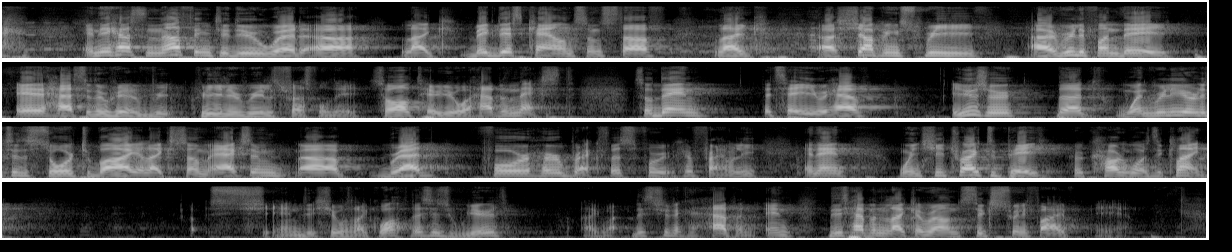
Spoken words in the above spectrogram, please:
and it has nothing to do with uh, like big discounts and stuff, like a shopping spree, a really fun day. It has to do with a re really, really stressful day. So I'll tell you what happened next. So then, let's say you have a user that went really early to the store to buy like some and uh, bread for her breakfast for her family. And then when she tried to pay, her card was declined. And she was like, wow, this is weird. Like, this shouldn't happen. And this happened like around 6.25 a.m.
